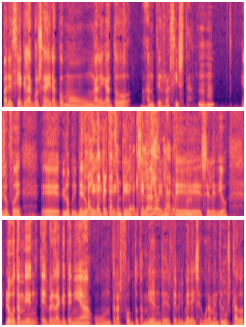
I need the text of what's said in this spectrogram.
parecía que la cosa era como un alegato antirracista. Eso fue eh, lo primero la que, interpretación primera que, se le dio, claro. se le dio. Luego también es verdad que tenía un trasfondo también desde primera y seguramente buscado,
